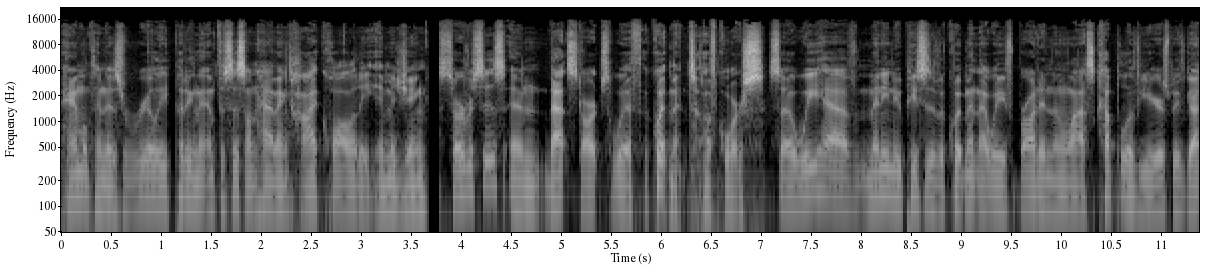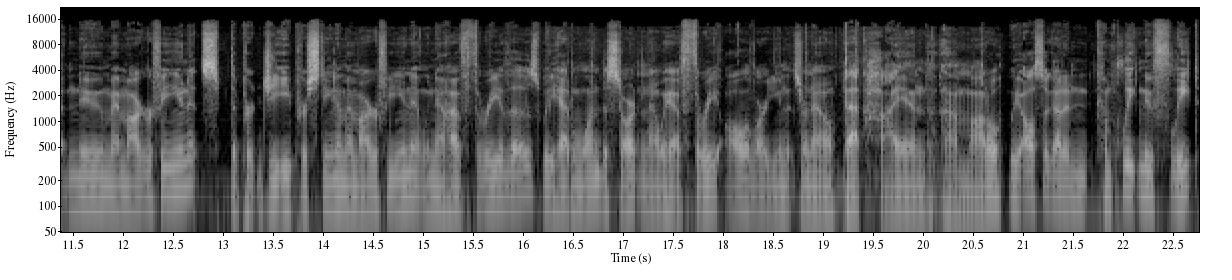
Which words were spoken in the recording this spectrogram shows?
Hamilton is really putting the emphasis on having high quality imaging services, and that starts with equipment, of course. So, we have many new pieces of equipment that we've brought in in the last couple of years. We've got new mammography units, the GE Pristina mammography unit. We now have three of those. We had one to start, and now we have three. All of our units are now that high end uh, model. We also got a n- complete new fleet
